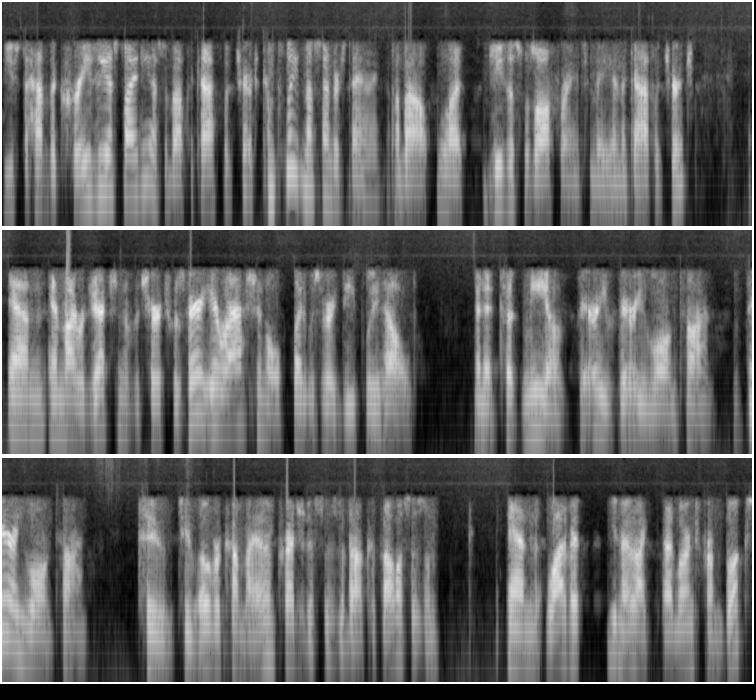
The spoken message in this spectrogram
used to have the craziest ideas about the Catholic Church, complete misunderstanding about what Jesus was offering to me in the Catholic Church, and and my rejection of the church was very irrational, but it was very deeply held, and it took me a very very long time, very long time, to to overcome my own prejudices about Catholicism, and a lot of it, you know, I, I learned from books,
